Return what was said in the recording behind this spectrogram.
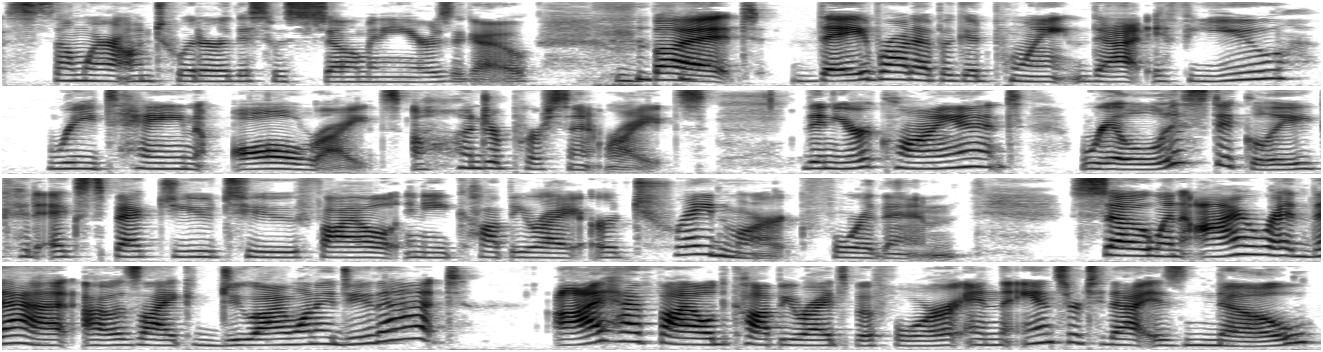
somewhere on Twitter, this was so many years ago, but they brought up a good point that if you retain all rights, 100% rights, then your client realistically could expect you to file any copyright or trademark for them. So when I read that, I was like, do I want to do that? I have filed copyrights before, and the answer to that is no.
